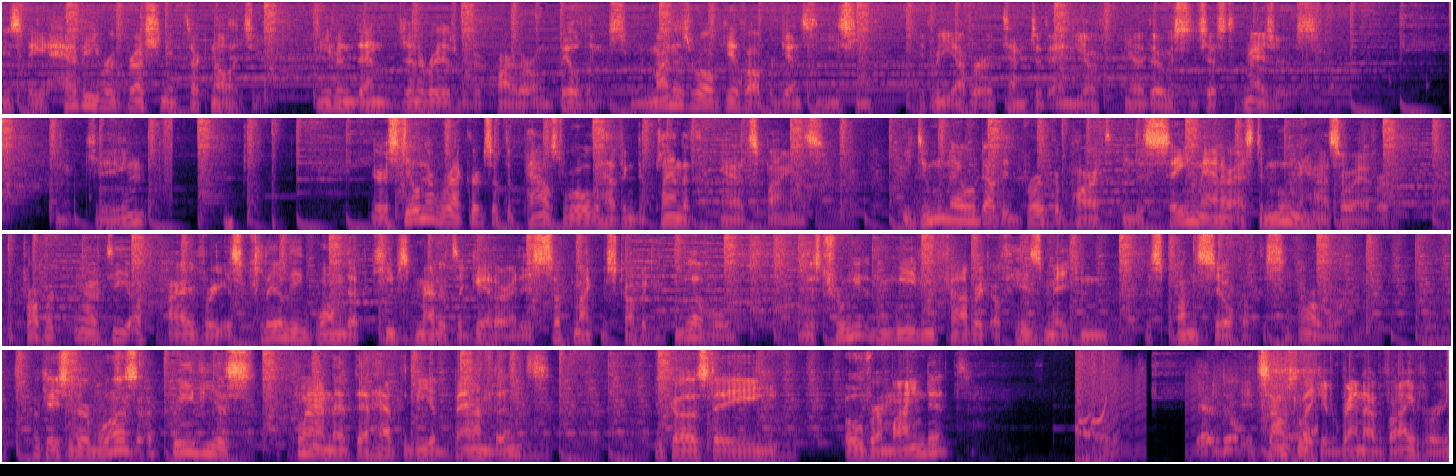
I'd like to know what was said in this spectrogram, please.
is a heavy regression in technology. Even then, generators would require their own buildings. We might as well give up against the Isi if we ever attempted any of you know, those suggested measures. Okay. There are still no records of the past world having the planet uh, spines. We do know that it broke apart in the same manner as the moon has, however. The property of ivory is clearly one that keeps matter together at a submicroscopic level. It is truly the weaving fabric of his making the spun silk of the starworm. Okay, so there was a previous planet that had to be abandoned because they overmined it. It sounds like it ran out of ivory.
